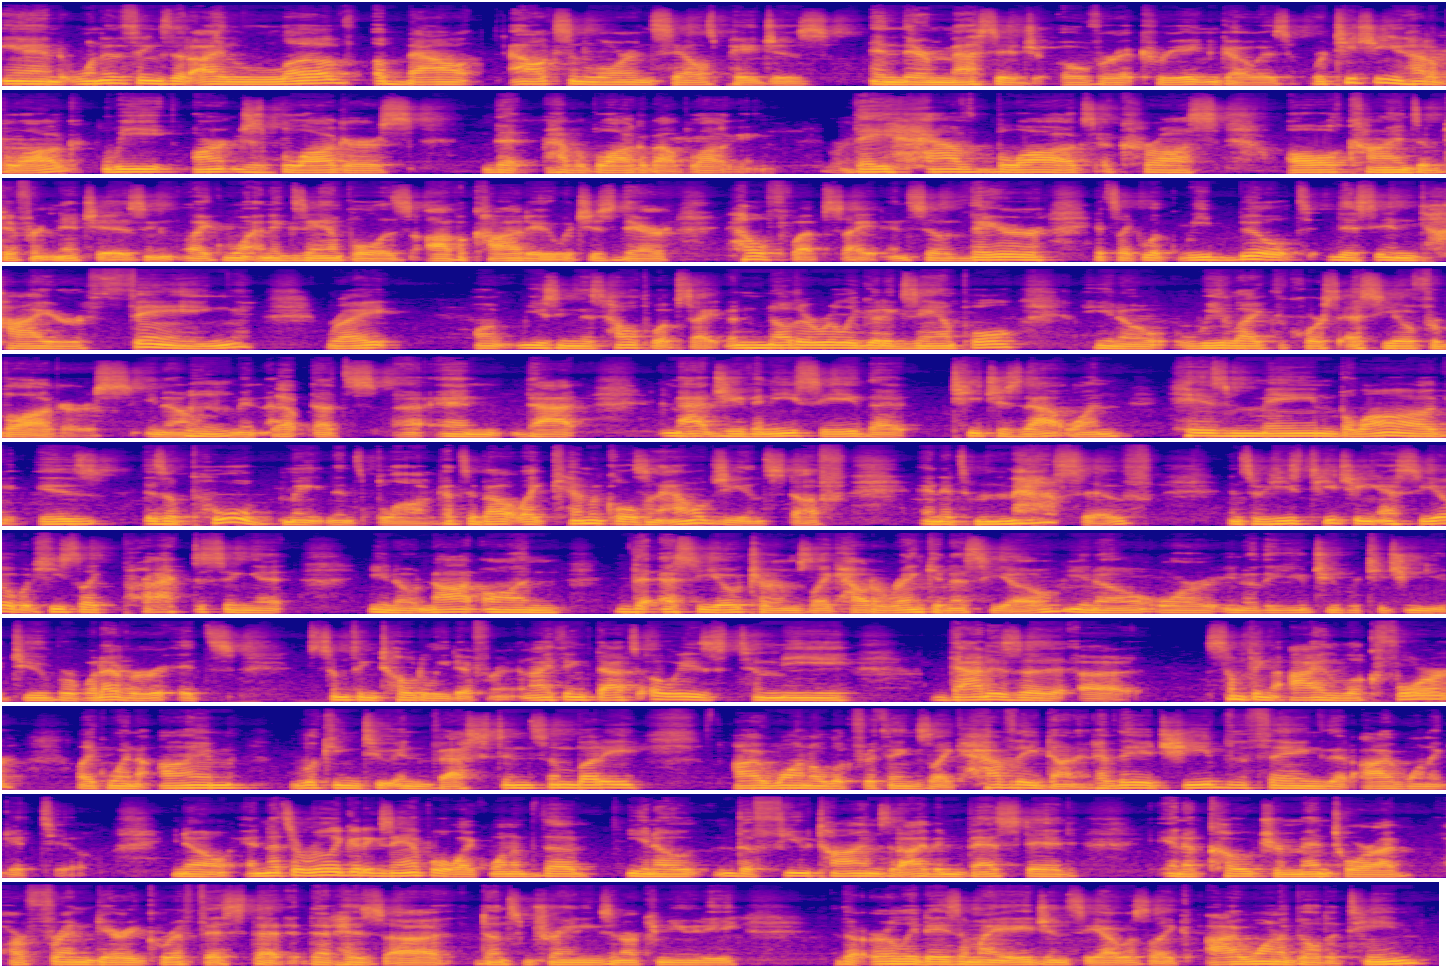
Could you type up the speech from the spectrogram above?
And one of the things that I love about Alex and Lauren's sales pages and their message over at Create and Go is we're teaching you how to blog. We aren't just bloggers that have a blog about blogging. Right. They have blogs across all kinds of different niches. And like one example is Avocadu, which is their health website. And so there it's like, look, we built this entire thing, right? On using this health website. Another really good example, you know, we like the course SEO for bloggers. You know, mm-hmm. I mean that, yep. that's uh, and that Matt Giovanisci that teaches that one. His main blog is is a pool maintenance blog. That's about like chemicals and algae and stuff, and it's massive. And so he's teaching SEO, but he's like practicing it, you know, not on the SEO terms like how to rank in SEO, you know, or you know the YouTuber teaching YouTube or whatever. It's something totally different. And I think that's always to me that is a, a something I look for. Like when I'm looking to invest in somebody, I want to look for things like have they done it? Have they achieved the thing that I want to get to? You know, and that's a really good example. Like one of the, you know, the few times that I've invested in a coach or mentor, I've, our friend Gary Griffiths that that has uh, done some trainings in our community. The early days of my agency, I was like, I want to build a team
